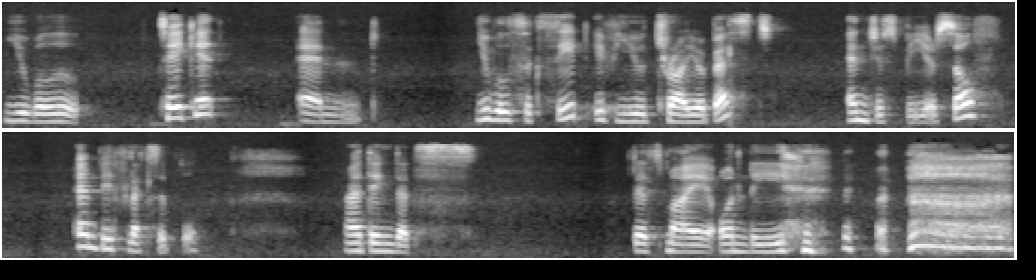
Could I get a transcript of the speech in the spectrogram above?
you will take it and you will succeed if you try your best and just be yourself and be flexible. I think that's that's my only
